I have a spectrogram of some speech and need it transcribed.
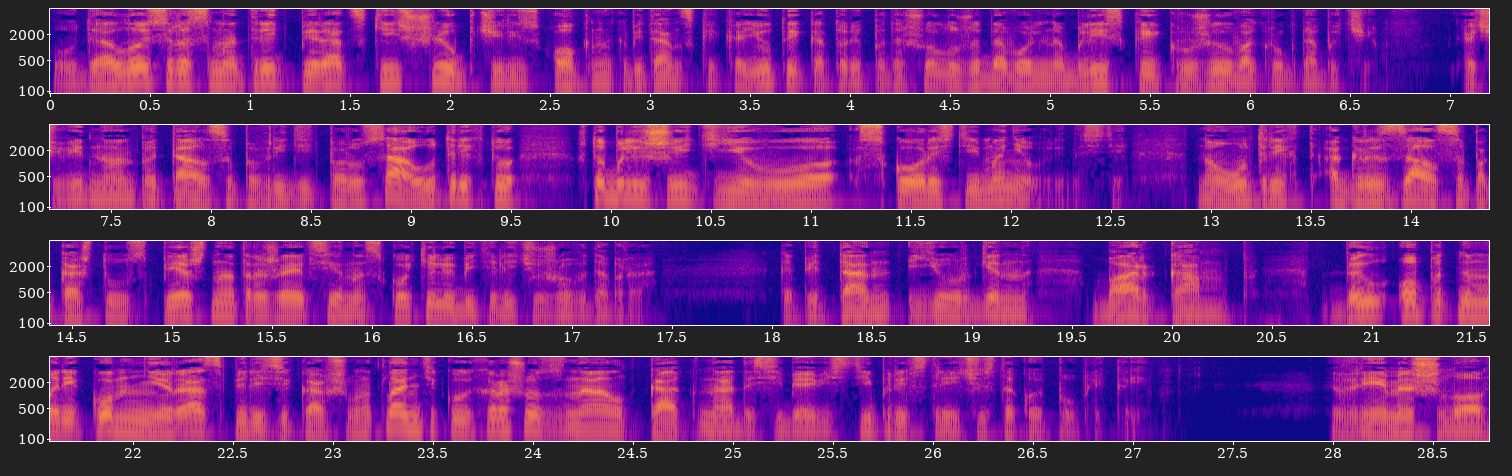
удалось рассмотреть пиратский шлюп через окна капитанской каюты, который подошел уже довольно близко и кружил вокруг добычи. Очевидно, он пытался повредить паруса Утрихту, чтобы лишить его скорости и маневренности. Но Утрихт огрызался пока что успешно, отражая все наскоки любителей чужого добра. Капитан Юрген Баркамп был опытным моряком, не раз пересекавшим Атлантику, и хорошо знал, как надо себя вести при встрече с такой публикой. Время шло.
